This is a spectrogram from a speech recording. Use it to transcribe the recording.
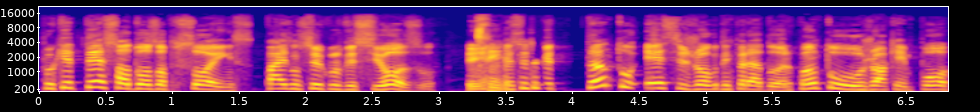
Porque ter só duas opções faz um círculo vicioso. Sim. Eu sinto que tanto esse jogo do Imperador quanto o Joaquim Pô,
